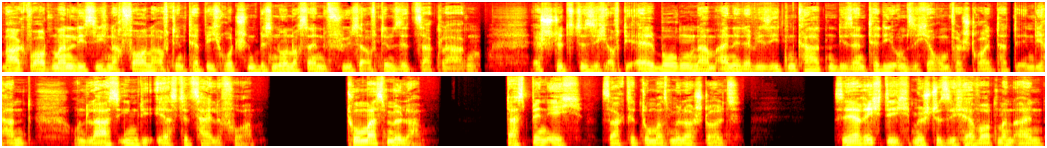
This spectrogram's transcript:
Mark Wortmann ließ sich nach vorne auf den Teppich rutschen, bis nur noch seine Füße auf dem Sitzsack lagen. Er stützte sich auf die Ellbogen, nahm eine der Visitenkarten, die sein Teddy um sich herum verstreut hatte, in die Hand und las ihm die erste Zeile vor. Thomas Müller. Das bin ich, sagte Thomas Müller stolz. Sehr richtig, mischte sich Herr Wortmann ein.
